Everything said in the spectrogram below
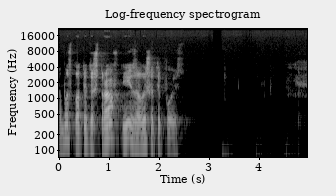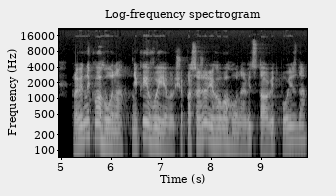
або сплатити штраф і залишити поїзд. Провідник вагона, який виявив, що пасажир його вагона відстав від поїзда,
